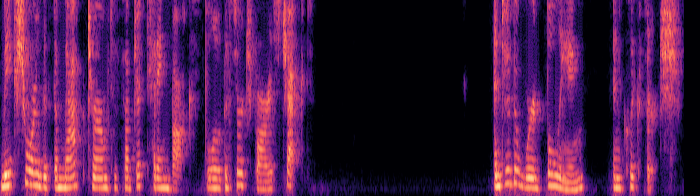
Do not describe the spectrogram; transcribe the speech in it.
Make sure that the map term to subject heading box below the search bar is checked. Enter the word bullying and click search.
